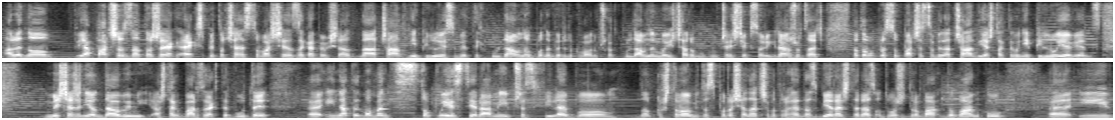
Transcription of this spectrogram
ale no ja patrząc na to, że jak expię, to często właśnie zagapiam się na, na czat, nie piluję sobie tych cooldownów, bo one by redukowały na przykład cooldowny moich czarów, mógłbym częściej jak Sorry Gran rzucać, no to po prostu patrzę sobie na czat i aż tak tego nie pilnuję, więc myślę, że nie oddałyby mi aż tak bardzo jak te buty. E, i na ten moment stopuję z tierami przez chwilę, bo no, kosztowało mi to sporo siana, trzeba trochę nazbierać teraz, odłożyć do, ba do banku i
